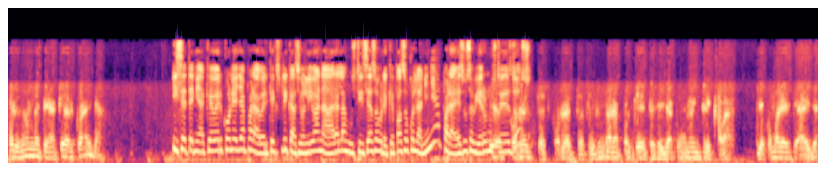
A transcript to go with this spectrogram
Por eso no me tenía que ver con ella. ¿Y se tenía que ver con ella para ver qué explicación le iban a dar a la justicia sobre qué pasó con la niña? ¿Para eso se vieron Sí, ustedes es dos? correcto, es correcto, sí señora, porque pues ella como me implicaba, yo como le decía a ella,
